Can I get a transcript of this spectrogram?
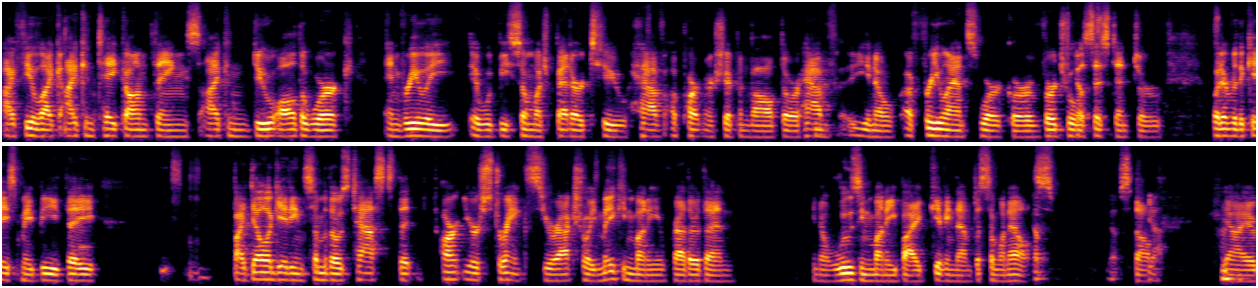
I feel like I can take on things, I can do all the work, and really it would be so much better to have a partnership involved or have mm-hmm. you know a freelance work or a virtual Yep. assistant or whatever the case may be. They by delegating some of those tasks that aren't your strengths, you're actually making money rather than you know losing money by giving them to someone else. Yep. So Yeah. Yeah, I,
